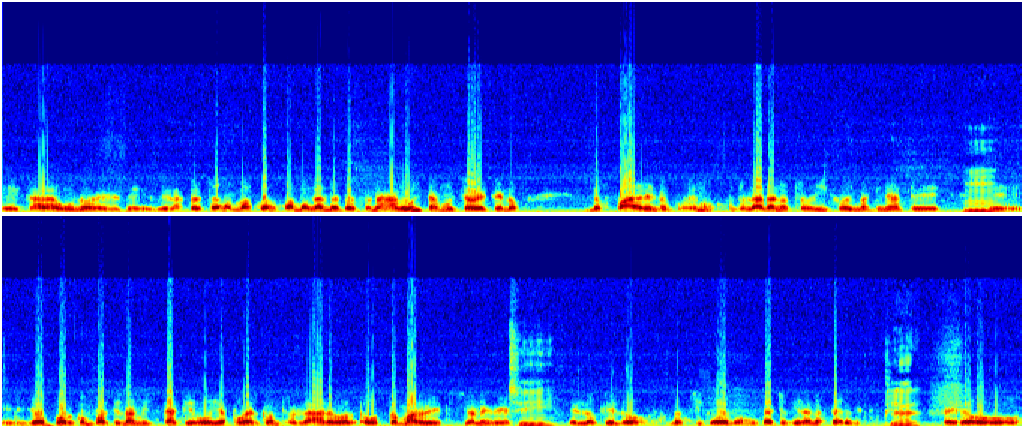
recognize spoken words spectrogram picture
eh, cada uno de, las personas, más cuando estamos hablando de personas adultas, muchas veces los, los padres no podemos controlar a nuestros hijos, imagínate mm. eh, yo por compartir una amistad que voy a poder controlar o, tomar decisiones de, de lo que los chicos, los muchachos quieran hacer. Claro. Pero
